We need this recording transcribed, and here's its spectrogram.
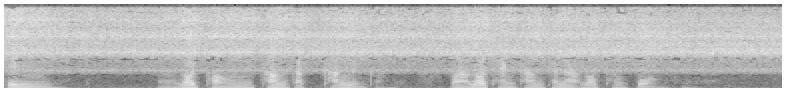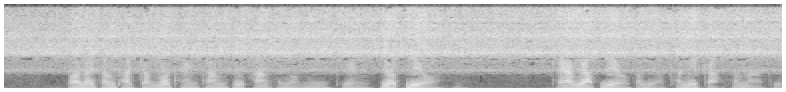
ชิมรสของธรรมสักครั้งหนึ่งก่อน ว่ารสแห่งธรรมชนะรสทั้งปวงพอได้สัมผัสกับรสแห่งธรรมคือความสงบนี้เพียงหยดเดียว แค่แวบเดียวก็เดียวธนิกะสมาธิ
